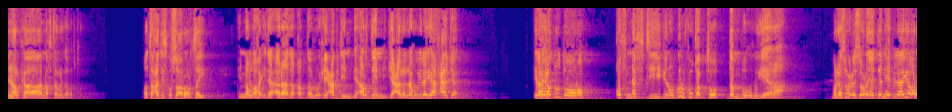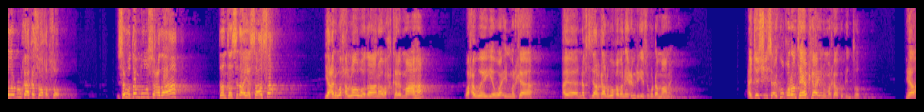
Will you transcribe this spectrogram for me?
in halkaa nafta laga qabto. Waata xadiis ku soo aroortay ina allaha ida araada qabda ruuxi cabdin biardin jacala lahu ilayha xaaja. Ilaahay hadduu doono qof naftii inuu dhul ku qabto dan buu ugu yeelaa markaasuu wuxuu is odhanaya dan heblaayo orodoo dhulkaa ka soo qabso. Isagu dan buu u socdaa danta sidaa yasaasa yacni waxa loo wadaana wax kale ma aha. Waxa weeye waa in markaa naftiisa halkaa lagu qabanayo cimrigiisu ku dhammaanayo ajashiisa ay ku qoran tahay halkaa inuu markaa ku dhinto. Ya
